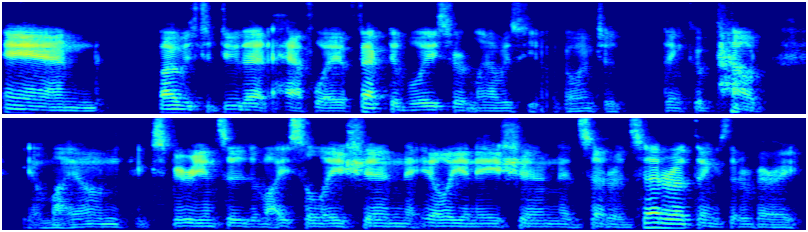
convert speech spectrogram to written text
And I was to do that halfway effectively, certainly I was, you know, going to think about, you know, my own experiences of isolation, alienation, et cetera, et cetera, things that are very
